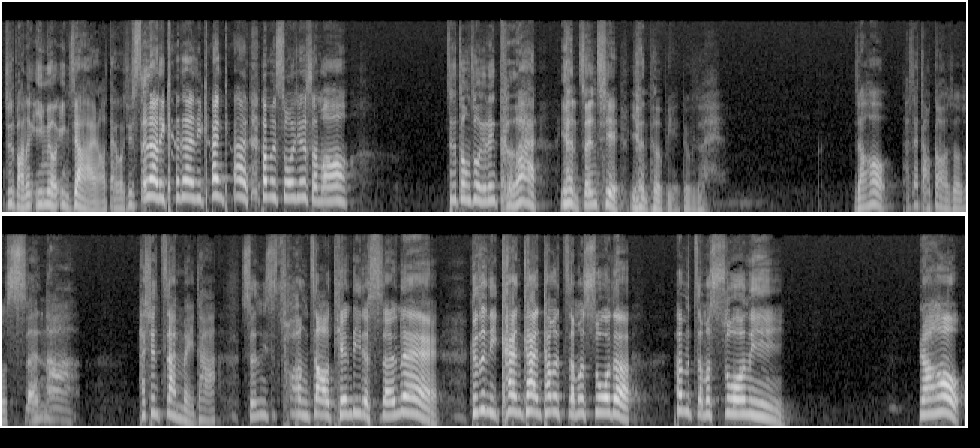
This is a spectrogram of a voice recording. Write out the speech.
就是把那个 email 印下来，然后带过去。神啊，你看看，你看看他们说些什么？这个动作有点可爱，也很真切，也很特别，对不对？然后。他在祷告的时候说：“神啊，他先赞美他，神，你是创造天地的神哎。可是你看看他们怎么说的，他们怎么说你？然后。”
